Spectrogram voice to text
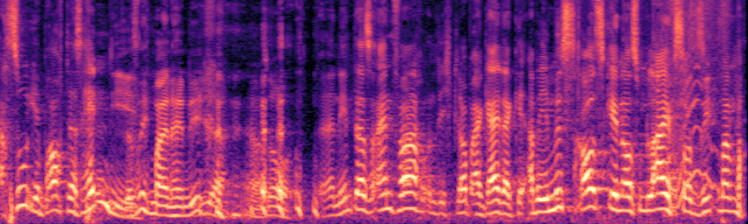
Ach so, ihr braucht das Handy. Das ist nicht mein Handy. Ja, so. äh, nehmt das einfach und ich glaube, ah, geil, da, aber ihr müsst rausgehen aus dem Live, sonst sieht man mal,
